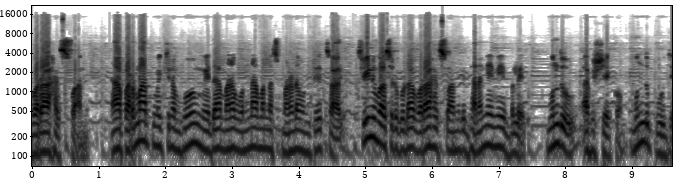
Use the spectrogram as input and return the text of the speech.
వరాహస్వామి. ఆ పరమాత్మ ఇచ్చిన భూమి మీద మనం ఉన్నామన్న స్మరణ ఉంటే చాలు. శ్రీనివాసుడు కూడా వరాహస్వామికి ధనమేమీ ఇవ్వలేదు. ముందు అభిషేకం ముందు పూజ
